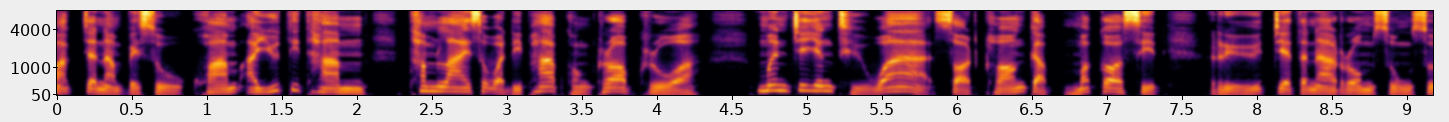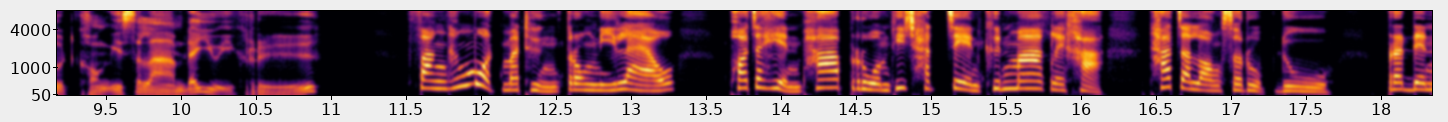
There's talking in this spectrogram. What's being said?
มักจะนำไปสู่ความอายุติธรรมทำลายสวัสดิภาพของครอบครัว มันจะยังถือว่าสอดคล้องกับมกอสิทธิ์หรือเจตนารมณ์สูงสุดของอิสลามได้อยู่อีกหรือ ฟังทั้งหมดมาถึงตรงนี้แล้ว พอจะเห็นภาพรวมที่ชัดเจนขึ้นมากเลยค่ะ ถ้าจะลองสรุปดู ประเด็น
